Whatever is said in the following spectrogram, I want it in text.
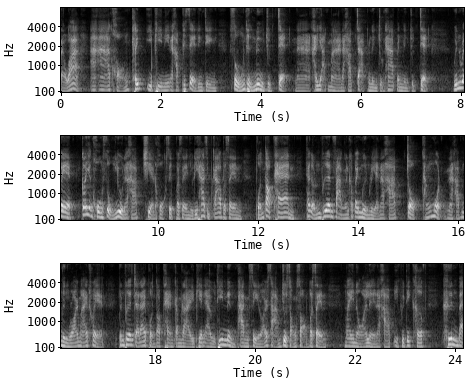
แต่ว่า RR ของคลิป EP นี้นะครับพิเศษจริง ๆ สูงถึง 1.7 นะขยับมานะครับจาก 1.5 เป็น 1.7 วินเรทก็ยังคงสูงอยู่นะครับเฉียด 60%อยู่ที่ 59%ผลตอบแทน ถ้าเกิดเพื่อนๆฝากเงินเข้าไปหมื่นเหรียญนะครับจบทั้งหมดนะครับ100 ไม้เทรด เพื่อนๆจะได้ผลตอบแทนกำไร P&L อยู่ที่ 1,403.22%ไม่น้อยเลยนะครับ Equity Curve ขึ้นแบ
